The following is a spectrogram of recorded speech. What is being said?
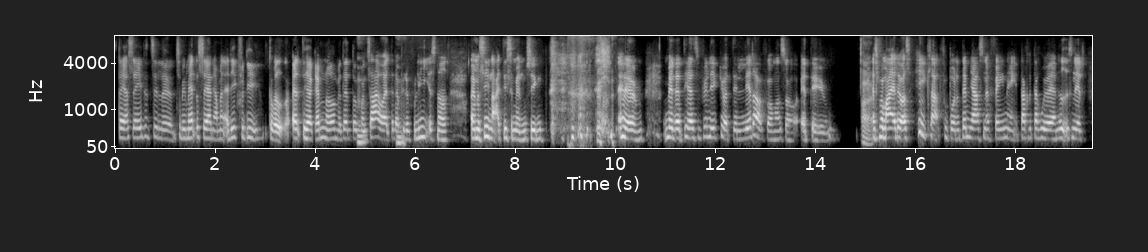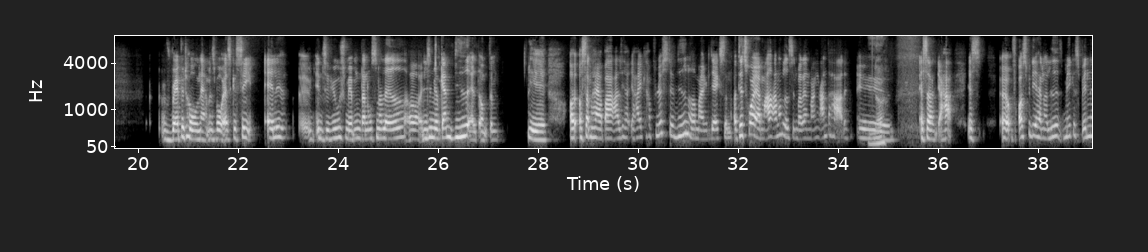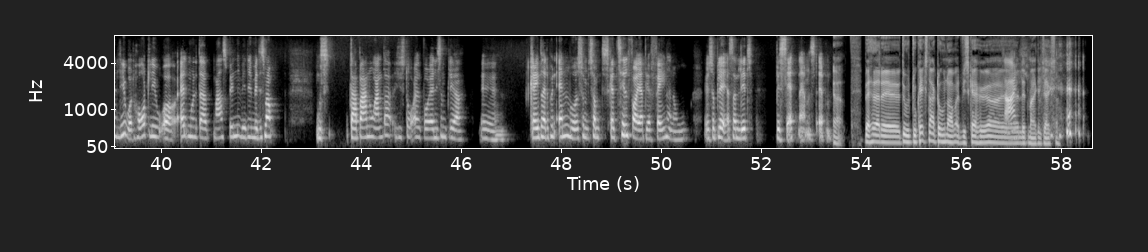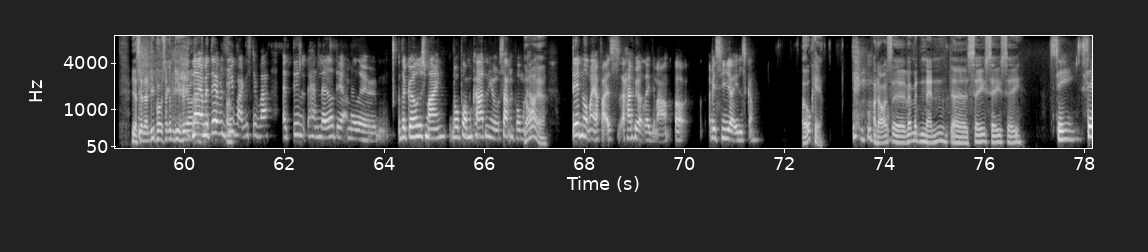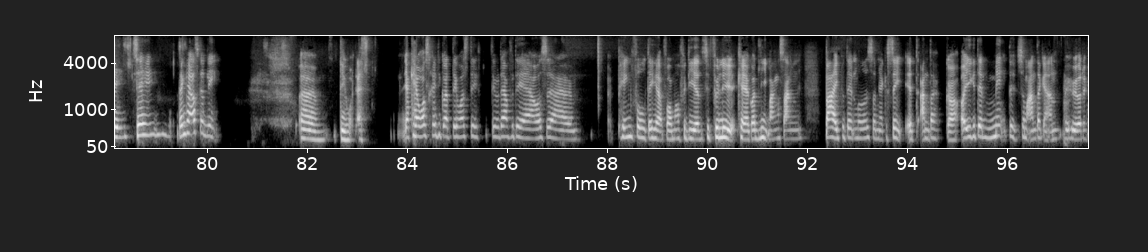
da jeg sagde det til, øh, til min mand, der sagde han, jamen er det ikke fordi, du ved, alt det her grimme noget med den dokumentar og alt det der Mm. pædofili og sådan noget. Og jeg må sige, nej, det er simpelthen musikken. øhm, men at det har selvfølgelig ikke gjort det lettere for mig, så at øh, Ej. altså for mig er det også helt klart forbundet. Dem jeg sådan er fan af, der, der ryger jeg ned i sådan et rabbit hole nærmest, hvor jeg skal se alle øh, interviews med dem, der nogensinde har lavet, og ligesom jeg vil gerne vide alt om dem. Øh, og, og sådan har jeg bare aldrig, jeg har ikke haft lyst til at vide noget om Michael Jackson, og det tror jeg er meget anderledes, end hvordan mange andre har det. Øh, Nå. altså, jeg har, jeg, øh, også fordi han har levet et mega spændende liv, og et hårdt liv, og alt muligt, der er meget spændende ved det, men det er som om, mås- der er bare nogle andre historier, hvor jeg ligesom bliver øh, grebet af det på en anden måde, som, som skal til, for at jeg bliver fan af nogen. Øh, så bliver jeg sådan lidt besat nærmest af dem. Ja. Hvad hedder det? Du, du kan ikke snakke udenom, at vi skal høre Nej. øh, lidt Michael Jackson. Jeg sætter lige på, så kan vi lige høre... Nå ja, at- men det jeg vil sige faktisk, det var, at det han lavede der med øh, The Girl Is Mine, hvor Paul McCartney jo sammen med Paul Nå McCartney, ja. det er et nummer, jeg faktisk har hørt rigtig meget, og vil sige, jeg elsker. Okay. Og der er også... Øh, hvad med den anden? Øh, say, say, say. Say, say, say. Den kan jeg også godt lide. Øh, det er jo, altså, jeg kan jo også rigtig godt, det er jo også det, det er jo derfor, det er også øh, painful det her for mig, fordi at selvfølgelig kan jeg godt lide mange sange, bare ikke på den måde, som jeg kan se, at andre gør, og ikke den mængde, som andre gerne vil høre det.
